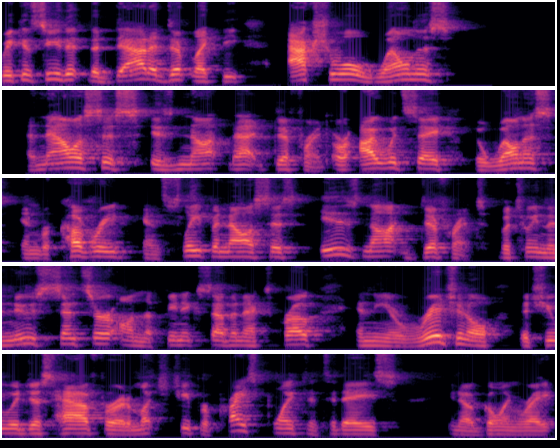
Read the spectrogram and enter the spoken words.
we can see that the data, like the actual wellness analysis is not that different. Or I would say the wellness and recovery and sleep analysis is not different between the new sensor on the Fenix 7X Pro and the original that you would just have for at a much cheaper price point than today's you know going rate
